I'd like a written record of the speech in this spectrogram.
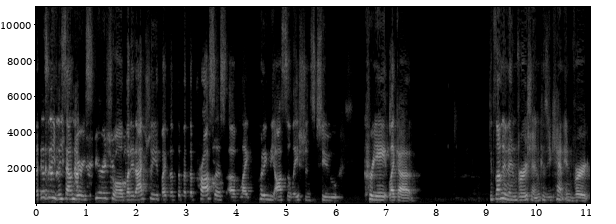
that doesn't even sound very spiritual, but it actually, but the, the, but the process of like putting the oscillations to create like a, it's not an inversion because you can't invert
